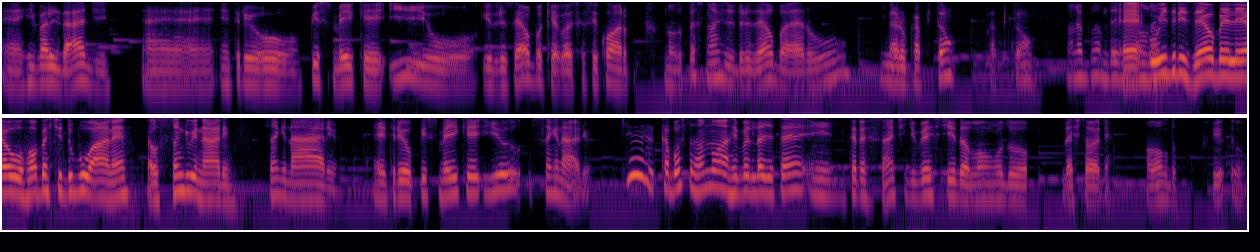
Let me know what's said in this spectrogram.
é, rivalidade é, entre o Peacemaker e o Idris Elba, que agora esqueci qual era o nome do personagem do Idris Elba, era o... Não era o Capitão? Capitão? Não lembro o nome dele. É, o Idris Elba, ele é o Robert Dubois, né? É o Sanguinário. Sanguinário. Entre o Peacemaker e o Sanguinário. Que acabou se tornando uma rivalidade até interessante e divertida ao longo do, da história. Ao longo do filme.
